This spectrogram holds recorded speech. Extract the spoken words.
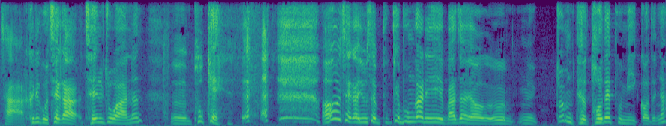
자 그리고 제가 제일 좋아하는 어, 부케 어, 제가 요새 부케 분갈이 맞아요. 어, 음, 좀더 대품이 있거든요.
